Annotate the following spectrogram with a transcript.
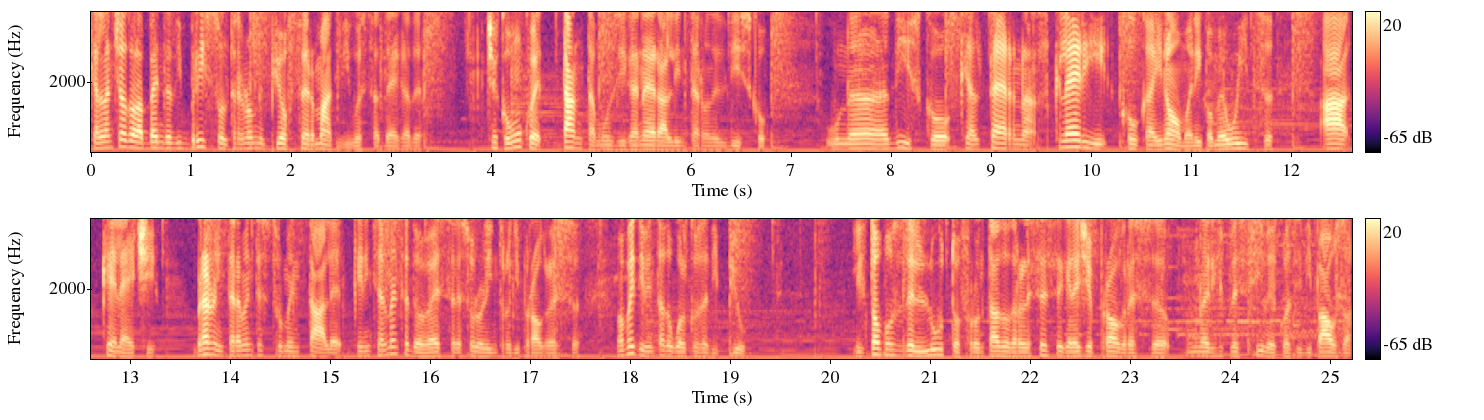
che ha lanciato la band di Bristol tra i nomi più affermati di questa decade. C'è comunque tanta musica nera all'interno del disco, un uh, disco che alterna scleri cocainomani come Wiz a Kelechi, brano interamente strumentale che inizialmente doveva essere solo l'intro di Progress, ma poi è diventato qualcosa di più. Il topos del lutto affrontato tra le stesse Kelechi e Progress, una riflessiva e quasi di pausa,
